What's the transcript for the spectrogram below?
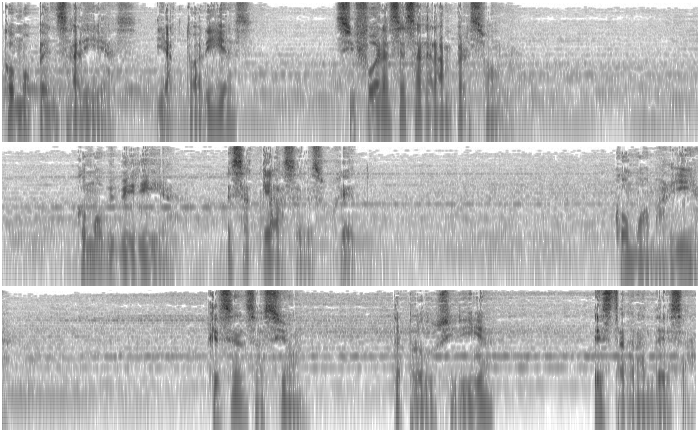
¿Cómo pensarías y actuarías si fueras esa gran persona? ¿Cómo viviría esa clase de sujeto? ¿Cómo amaría? ¿Qué sensación te produciría esta grandeza?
